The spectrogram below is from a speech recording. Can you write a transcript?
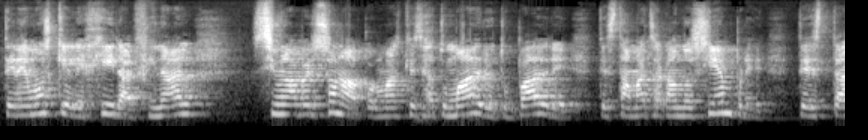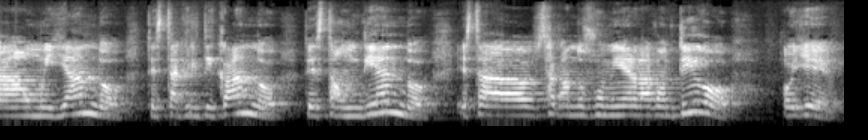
tenemos que elegir. Al final, si una persona, por más que sea tu madre o tu padre, te está machacando siempre, te está humillando, te está criticando, te está hundiendo, está sacando su mierda contigo, oye,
